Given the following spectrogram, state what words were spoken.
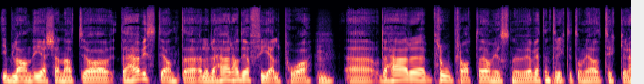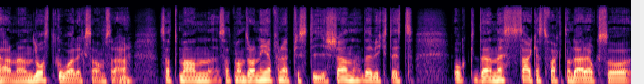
ibland erkänna att jag, det här visste jag inte eller det här hade jag fel på. Mm. Och det här provpratar jag om just nu. Jag vet inte riktigt om jag tycker det här men låt gå. Liksom, sådär. Mm. Så, att man, så att man drar ner på den här prestigen. Det är viktigt. Och den näst starkaste faktorn där är också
